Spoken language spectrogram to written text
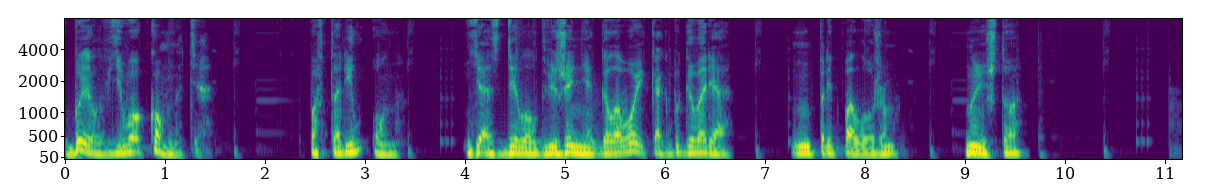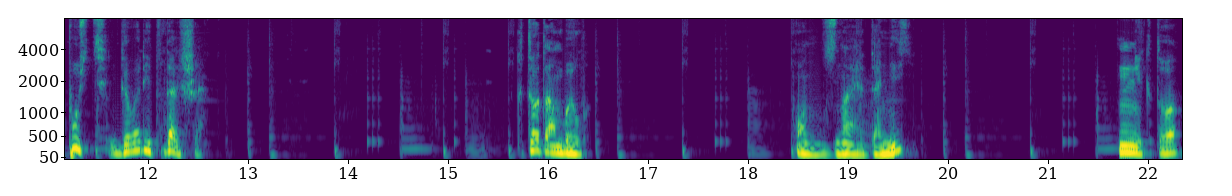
был в его комнате», — повторил он. Я сделал движение головой, как бы говоря, «Предположим. Ну и что?» «Пусть говорит дальше». «Кто там был?» «Он знает о ней?» «Никто».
